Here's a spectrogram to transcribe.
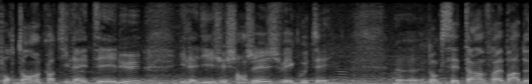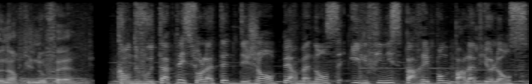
Pourtant, quand il a été élu, il a dit j'ai changé, je vais écouter. Euh, donc c'est un vrai bras d'honneur qu'il nous fait. Quand vous tapez sur la tête des gens en permanence, ils finissent par répondre par la violence.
